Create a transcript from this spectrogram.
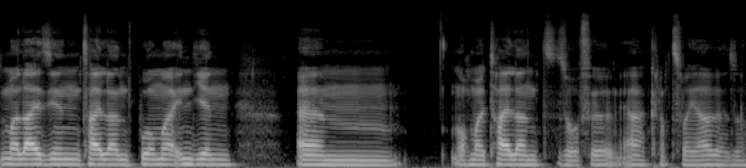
Malaysien, Thailand, Burma, Indien, ähm, nochmal Thailand, so für ja, knapp zwei Jahre. So.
